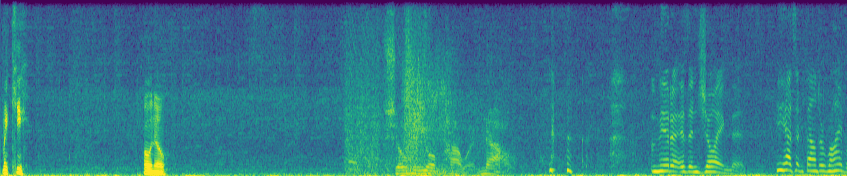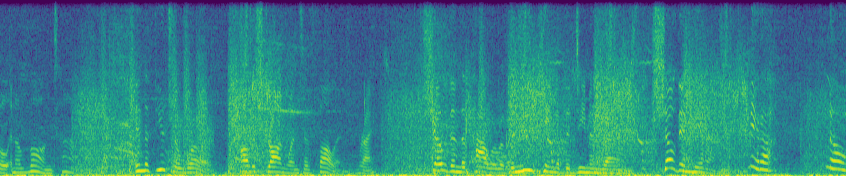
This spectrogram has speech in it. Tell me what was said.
My key. Oh no. Show me your power now. Mira is enjoying this. He hasn't found a rival in a long time. In the future world, all the strong ones have fallen, right? Show them the power of the new king of the demon realm. Show them Mira. Mira! No!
